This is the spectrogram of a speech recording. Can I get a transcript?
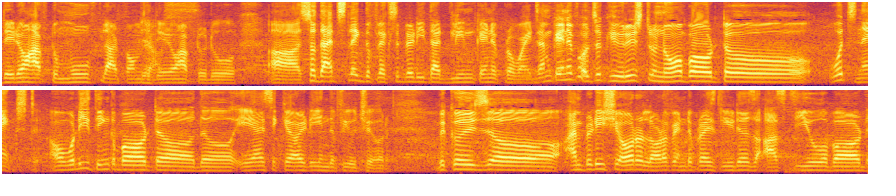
they don't have to move platforms. They don't have to do. Uh, so that's like the flexibility that Glean kind of provides. I'm kind of also curious to know about uh, what's next. What do you think about uh, the AI security in the future? Because uh, I'm pretty sure a lot of enterprise leaders ask you about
